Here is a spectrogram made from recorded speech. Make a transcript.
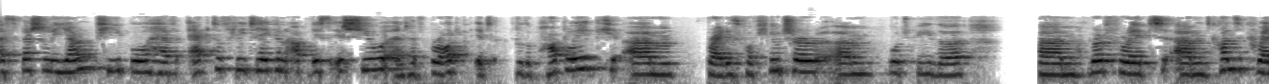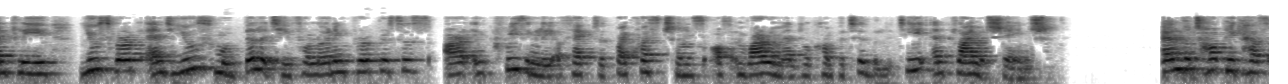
especially young people have actively taken up this issue and have brought it to the public. Um, Fridays for Future um, would be the um, word for it. Um, consequently, youth work and youth mobility for learning purposes are increasingly affected by questions of environmental compatibility and climate change. And the topic has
